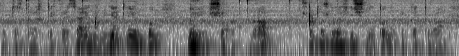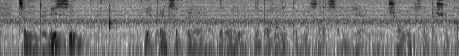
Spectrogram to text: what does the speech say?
тобто зберегти ферзя і не міняти його. Ну і якщо ба, що дуже логічно, то, наприклад, тура це не d8, і, в принципі, доволі непогана компенсація є у чорних за пішака.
